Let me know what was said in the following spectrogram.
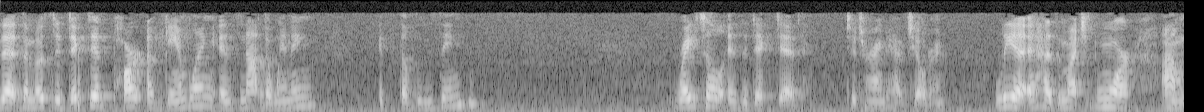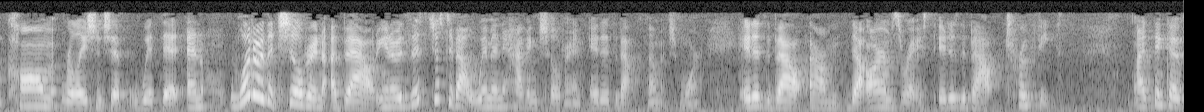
that the most addictive part of gambling is not the winning, it's the losing. Rachel is addicted to trying to have children. Leah it has a much more um, calm relationship with it. And what are the children about? You know, is this just about women having children? It is about so much more. It is about um, the arms race. It is about trophies. I think of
